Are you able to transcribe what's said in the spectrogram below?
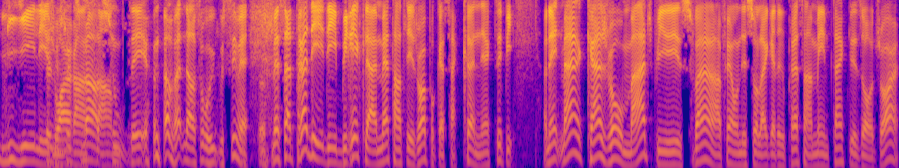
lier les le joueurs en ensemble. sais. non, non, oui, aussi, mais, mais ça te prend des, des briques là, à mettre entre les joueurs pour que ça connecte. Puis honnêtement, quand je vais au match, puis souvent, en fait, on est sur la galerie presse en même temps que les autres joueurs.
